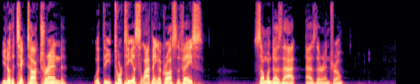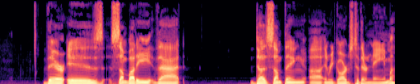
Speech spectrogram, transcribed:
you know the TikTok trend with the tortilla slapping across the face. Someone does that as their intro. There is somebody that does something uh, in regards to their name.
